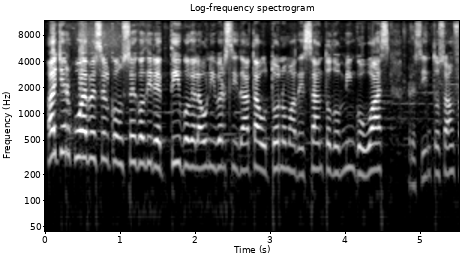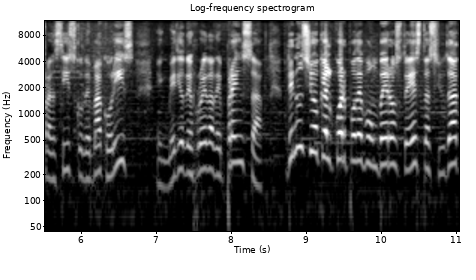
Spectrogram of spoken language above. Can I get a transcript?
Ayer jueves el Consejo Directivo de la Universidad Autónoma de Santo Domingo UAS, recinto San Francisco de Macorís, en medio de rueda de prensa, denunció que el cuerpo de bomberos de esta ciudad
